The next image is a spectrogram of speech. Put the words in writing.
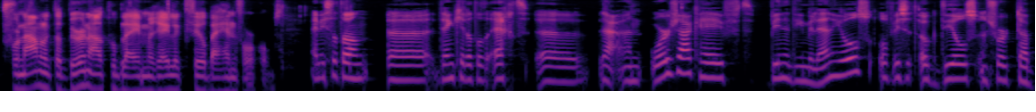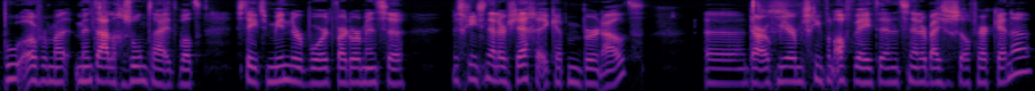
voornamelijk dat burn-out probleem redelijk veel bij hen voorkomt. En is dat dan, uh, denk je dat dat echt ja, een oorzaak heeft binnen die millennials? Of is het ook deels een soort taboe over mentale gezondheid, wat steeds minder wordt, waardoor mensen misschien sneller zeggen: Ik heb een burn-out? Uh, daar ook meer misschien van afweten en het sneller bij zichzelf herkennen?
